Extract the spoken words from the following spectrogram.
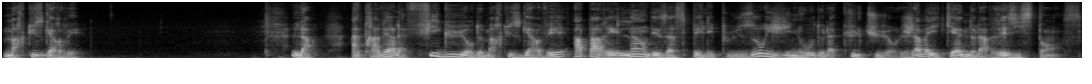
Marcus Garvey. Là, à travers la figure de Marcus Garvey, apparaît l'un des aspects les plus originaux de la culture jamaïcaine de la résistance,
